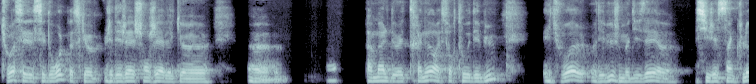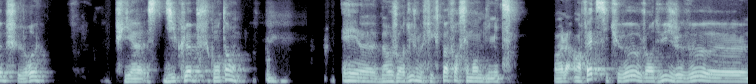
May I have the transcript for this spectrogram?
Tu vois, c'est drôle parce que j'ai déjà échangé avec euh, pas mal de head trainers et surtout au début. Et tu vois, au début, je me disais, si j'ai cinq clubs, je suis heureux. Puis 10 clubs, je suis content. Et bah, aujourd'hui, je ne me fixe pas forcément de limites. Voilà. En fait, si tu veux, aujourd'hui, je veux,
